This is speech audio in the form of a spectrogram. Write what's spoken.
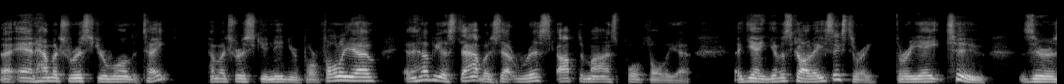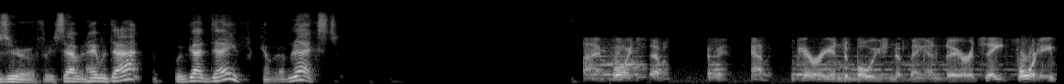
uh, and how much risk you're willing to take, how much risk you need in your portfolio, and help you establish that risk optimized portfolio. Again, give us a call at 863 382 0037. Hey, with that, we've got Dave coming up next. 9.7. Perry and DuBois in the band there. It's 840.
